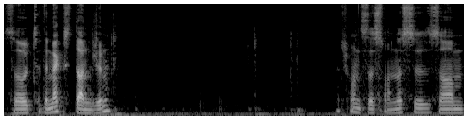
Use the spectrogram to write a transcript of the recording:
So, to the next dungeon. Which one's this one? This is, um...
